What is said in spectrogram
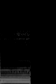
Mm-hmm.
